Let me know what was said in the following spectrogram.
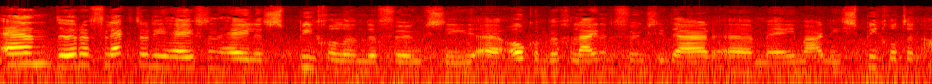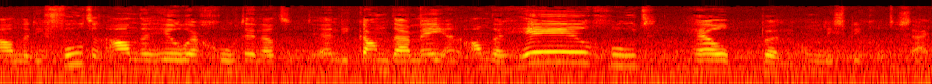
En de reflector die heeft een hele spiegelende functie. Uh, ook een begeleidende functie daarmee. Uh, maar die spiegelt een ander. Die voelt een ander heel erg goed. En, dat, en die kan daarmee een ander heel goed helpen om die spiegel te zijn.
